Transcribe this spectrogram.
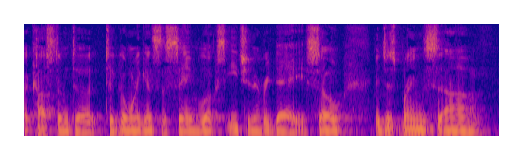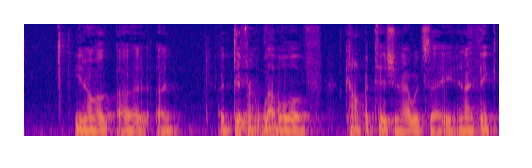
accustomed to to going against the same looks each and every day. So it just brings um, you know a, a, a different level of competition, I would say, and I think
